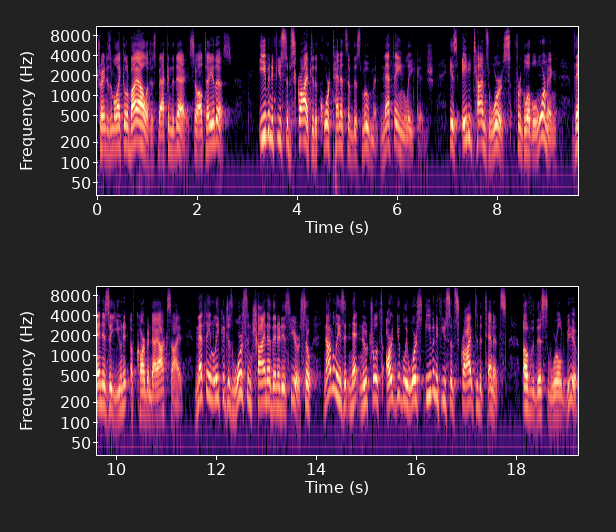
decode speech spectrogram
trained as a molecular biologist back in the day. So I'll tell you this even if you subscribe to the core tenets of this movement, methane leakage is 80 times worse for global warming than is a unit of carbon dioxide. Methane leakage is worse in China than it is here. So not only is it net neutral, it's arguably worse even if you subscribe to the tenets of this worldview.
